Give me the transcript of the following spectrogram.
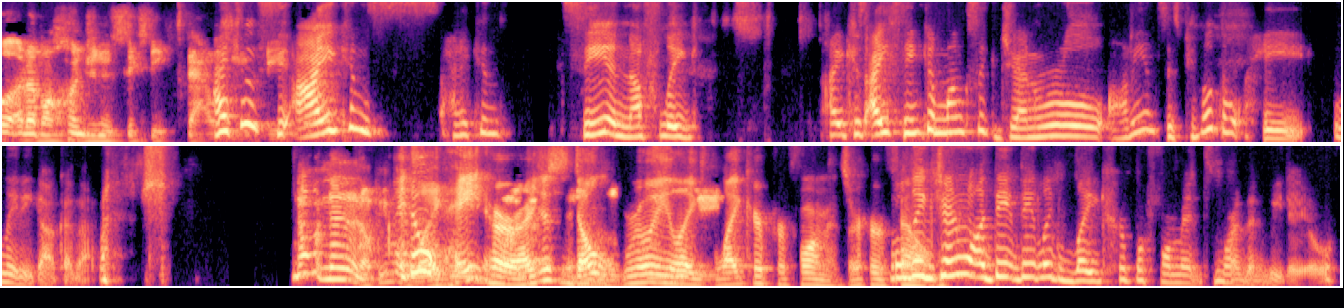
out of 160,000. I can see, people. I can, s- I can see enough like, I because I think amongst like general audiences, people don't hate Lady Gaga that much. No, no, no, no. People I don't like hate her. I just don't really like like her performance or her Well, film. like general, they they like like her performance more than we do.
